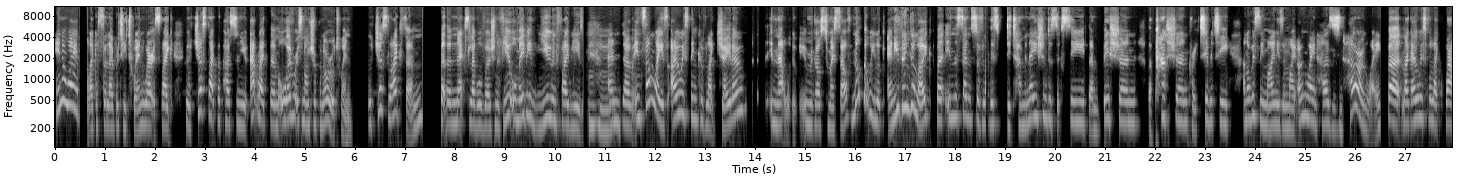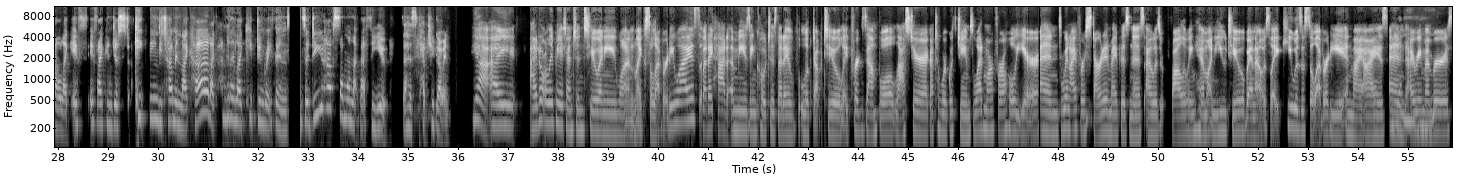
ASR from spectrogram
in a way, like a celebrity twin, where it's like you're just like the person, you act like them, or whether it's an entrepreneurial twin, you're just like them, but the next level version of you, or maybe you in five years. Mm-hmm. And um, in some ways, I always think of like JLo in that in regards to myself not that we look anything alike but in the sense of like this determination to succeed the ambition the passion creativity. And obviously mine is in my own way and hers is in her own way. But like i always feel like wow like if if i can just keep being determined like her like i'm gonna like keep doing great things. And so do you have someone like that for you that has kept you going? Yeah i I don't really pay attention to anyone like celebrity wise, but I had amazing coaches that I've looked up to. Like, for example, last year I got to work with James Wedmore for a whole year. And when I first started my business, I was following him on YouTube and I was like, he was a celebrity in my eyes. And yeah. I remember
